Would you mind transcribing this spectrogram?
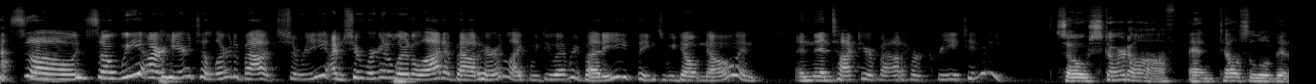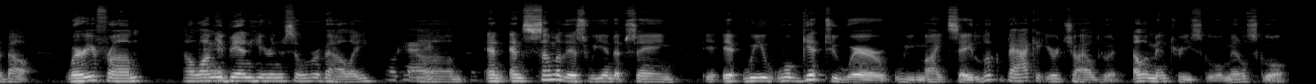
Yeah. So, so we are here to learn about Sheree. I'm sure we're going to learn a lot about her, like we do everybody, things we don't know, and and then talk to her about her creativity. So start off and tell us a little bit about where you're from, how long Okay. you've been here in the Silver Valley, Okay. um, and and some of this we end up saying it, it. We will get to where we might say, look back at your childhood, elementary school, middle school,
